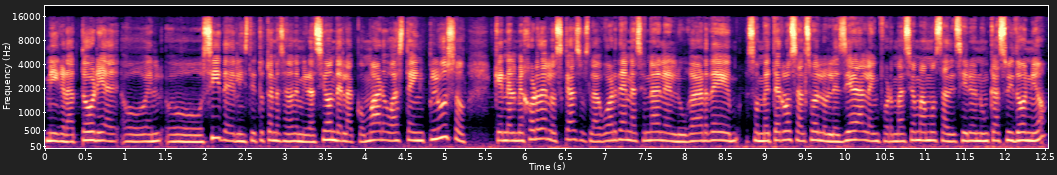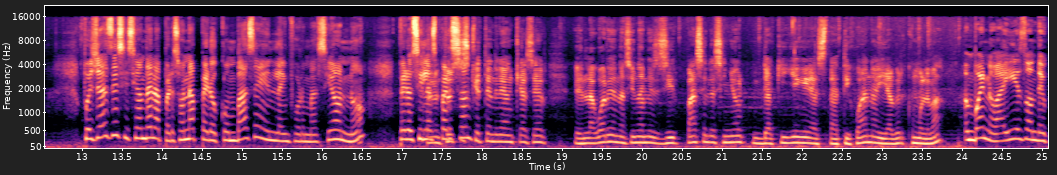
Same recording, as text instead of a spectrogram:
migratoria o, el, o sí del Instituto Nacional de Migración, de la Comar o hasta incluso que en el mejor de los casos la Guardia Nacional en lugar de someterlos al suelo les diera la información, vamos a decir en un caso idóneo, pues ya es decisión de la persona, pero con base en la información, ¿no? Pero si las personas... ¿qué tendrían que hacer en la Guardia Nacional? Es decir, pásele, señor, de aquí llegue hasta Tijuana y a ver cómo le va. Bueno, ahí es donde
